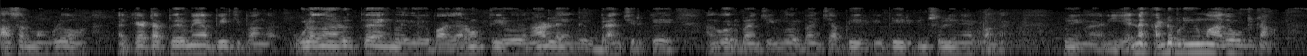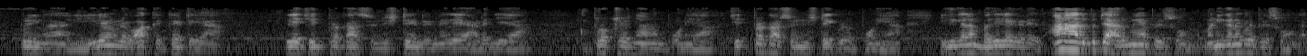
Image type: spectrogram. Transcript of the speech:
ஆசிரமங்களும் கேட்டால் பெருமையாக பீத்திப்பாங்க. உலகம் அடுக்க எங்களுக்கு இருக்குப்பா. இரநூத்தி இருபது நாளில் எங்களுக்கு பிரான்ச் இருக்குது அங்கே ஒரு பிரான்ச் இங்கே ஒரு பிரான்ச் அப்படி இருக்குது இப்படி இருக்குன்னு சொல்லினே இருப்பாங்க புரியுங்களா நீ என்ன கண்டுபிடிக்கணுமோ அதை விட்டுட்டான். புரியுங்களா நீ இறைவனுடைய வாக்கை கேட்டியா? இல்லை சித் பிரகாஷ் நிஷ்டைன்ற நிலையை அடைஞ்சியா? அப்ரோக்ஷ ஞானம் போனியா? சித் பிரகாஷ நிஷ்டைக்குள்ளே போனியா? இதுக்கெல்லாம் பதிலே கிடையாது. ஆனால் அதை பற்றி அருமையாக பேசுவாங்க. மணிக்கணக்கில் பேசுவாங்க.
